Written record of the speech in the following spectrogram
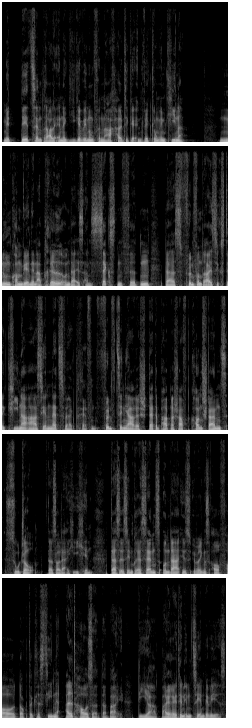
mit dezentrale Energiegewinnung für nachhaltige Entwicklung in China. Nun kommen wir in den April und da ist am 6.4. das 35. China-Asien-Netzwerktreffen. 15 Jahre Städtepartnerschaft Konstanz, Suzhou. Da sollte eigentlich ich hin. Das ist in Präsenz und da ist übrigens auch Frau Dr. Christine Althauser dabei, die ja Beirätin im CNBW ist.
